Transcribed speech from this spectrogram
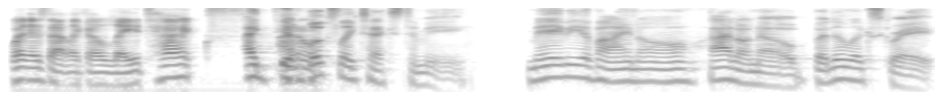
what is that like a latex? I, I it don't- looks like text to me. Maybe a vinyl. I don't know, but it looks great.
